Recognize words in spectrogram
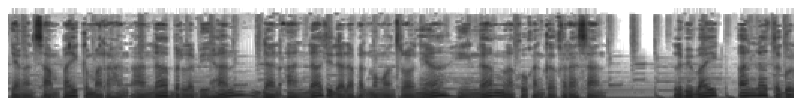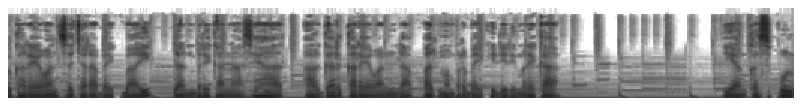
Jangan sampai kemarahan Anda berlebihan dan Anda tidak dapat mengontrolnya hingga melakukan kekerasan. Lebih baik Anda tegur karyawan secara baik-baik dan berikan nasihat agar karyawan dapat memperbaiki diri mereka. Yang ke-10,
